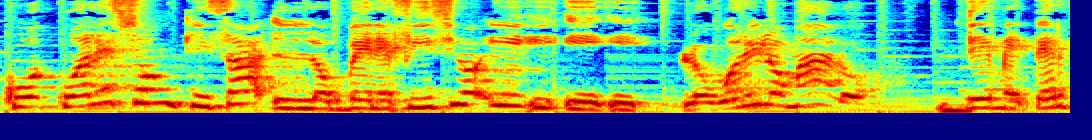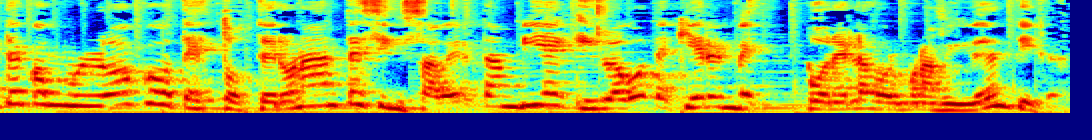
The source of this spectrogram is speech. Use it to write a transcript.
¿Cuáles son quizás los beneficios y, lo bueno y lo malo de meterte como un loco testosterona antes sin saber también y luego te quieren poner las hormonas idénticas?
